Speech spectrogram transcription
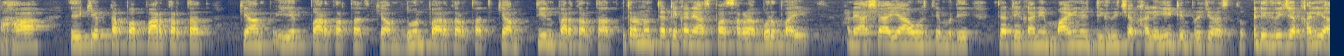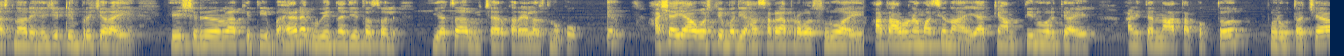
हा एक एक टप्पा पार करतात. कॅम्प एक पार करतात कॅम्प दोन पार करतात कॅम्प तीन पार करतात. मित्रांनो त्या ठिकाणी आसपास सगळा बर्फ आहे आणि अशा या अवस्थेमध्ये त्या ठिकाणी मायनस डिग्रीच्या खालीही टेम्परेचर असतं. डिग्रीच्या खाली असणारे हे जे टेम्परेचर आहे हे शरीराला किती भयानक वेदना देत असेल याचा विचार करायलाच नको. अशा या अवस्थेमध्ये हा सगळा प्रवास सुरू आहे. आता अरुणा मासेना या कॅम्प तीनवरती आहेत आणि त्यांना आता फक्त पर्वताच्या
